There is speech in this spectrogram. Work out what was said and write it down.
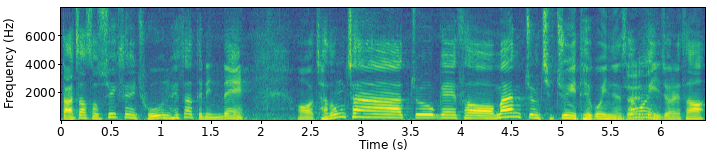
낮아서 수익성이 좋은 회사들인데 어, 자동차 쪽에서만 좀 집중이 되고 있는 네. 상황이죠. 그래서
